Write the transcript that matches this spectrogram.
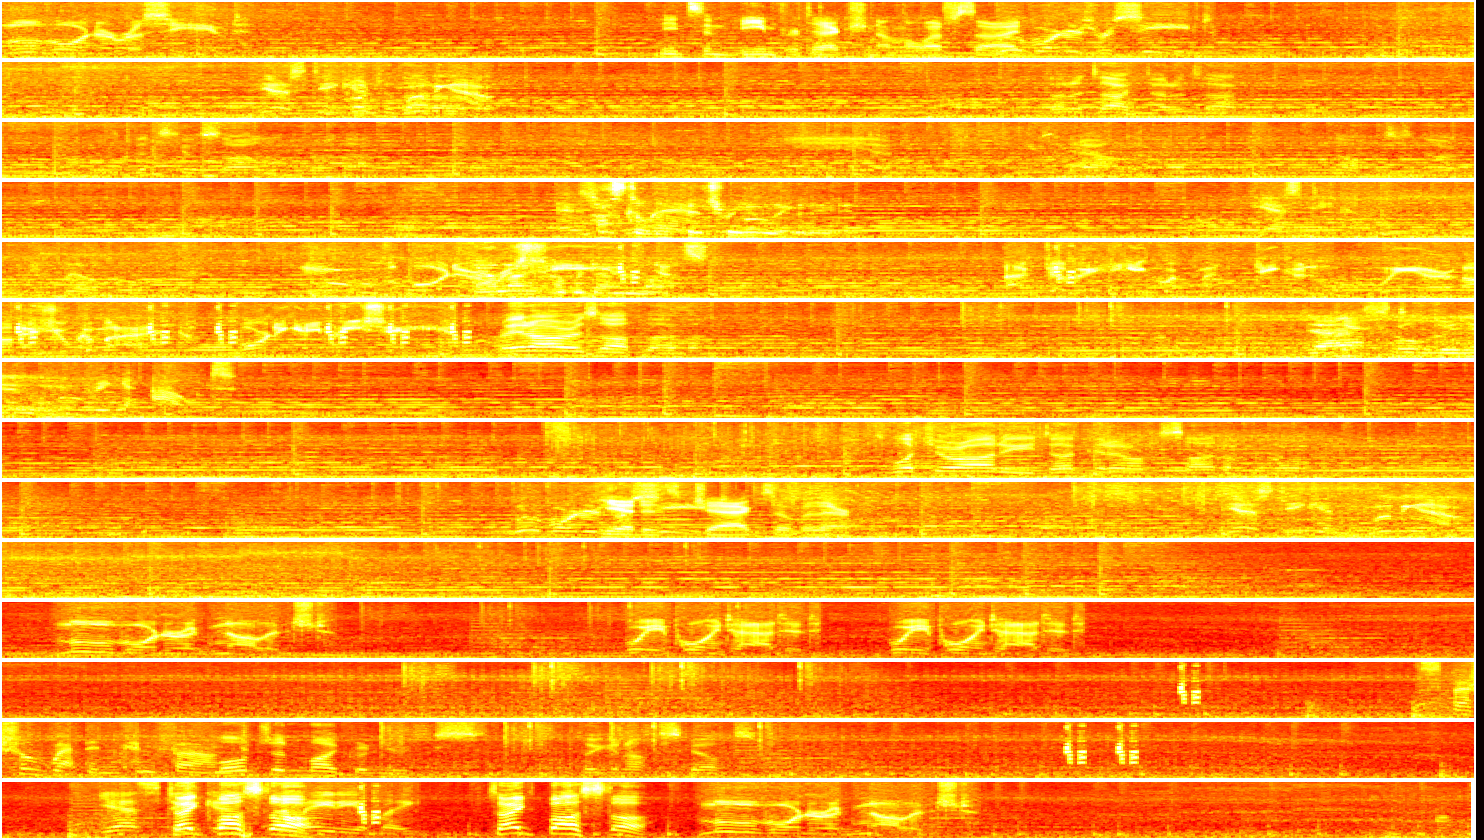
Move order received. Need some beam protection on the left side. Move orders received. Yes, Deacon. Roger that, Moving out. Don't attack, don't attack. Good steel silent, you know that? Yeah. Just get out there. No, no. Hostile infantry eliminated. Boarding Radar is up, over. Jax yes, over you. Moving out. Just watch your RD, don't get it on the side of the hill. Move orders He had received. his Jags over there. Yes, Deacon. Moving out. Acknowledged. Waypoint added. Waypoint added. Special weapon confirmed. Launching micro nukes. Taking out the scouts. yes, Take Buster. Immediately. Take Buster! Move order acknowledged.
